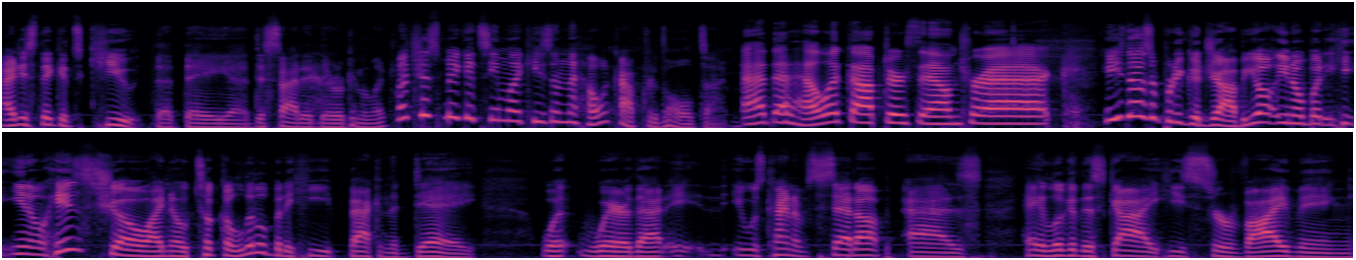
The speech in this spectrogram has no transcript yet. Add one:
i just think it's cute that they uh, decided they were gonna like let's just make it seem like he's in the helicopter the whole time Add that helicopter soundtrack. he does a pretty good job. He, you know, but he, you know, his show I know took a little bit of heat back in the day, wh- where that it, it was kind of set up as, hey, look at this guy, he's surviving.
